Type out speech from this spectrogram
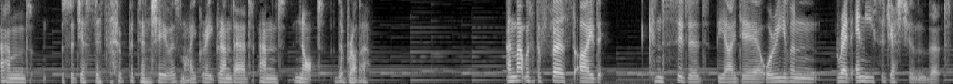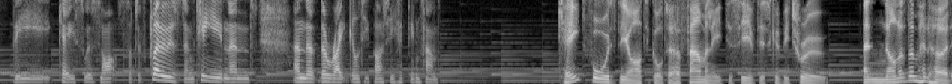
and suggested that potentially it was my great granddad and not the brother. And that was the first I'd considered the idea or even read any suggestion that the case was not sort of closed and clean and and that the right guilty party had been found. Kate forwards the article to her family to see if this could be true, and none of them had heard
